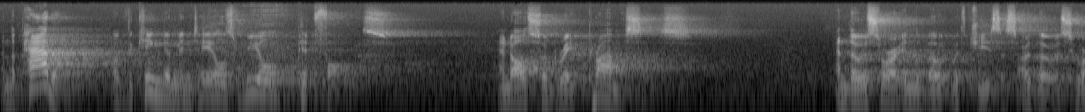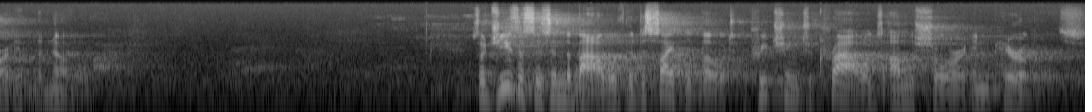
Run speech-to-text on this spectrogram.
And the pattern of the kingdom entails real pitfalls and also great promises. And those who are in the boat with Jesus are those who are in the know. So Jesus is in the bow of the disciple boat, preaching to crowds on the shore in parables.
